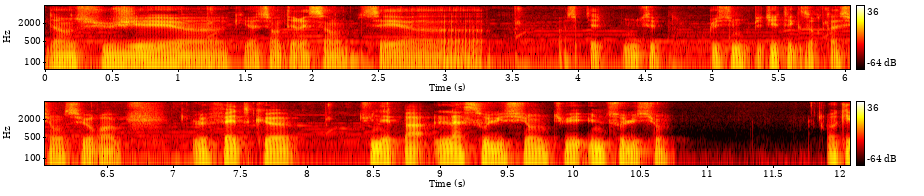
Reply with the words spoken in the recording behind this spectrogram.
d'un sujet qui est assez intéressant. C'est peut-être plus une petite exhortation sur le fait que tu n'es pas la solution, tu es une solution. Ok?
